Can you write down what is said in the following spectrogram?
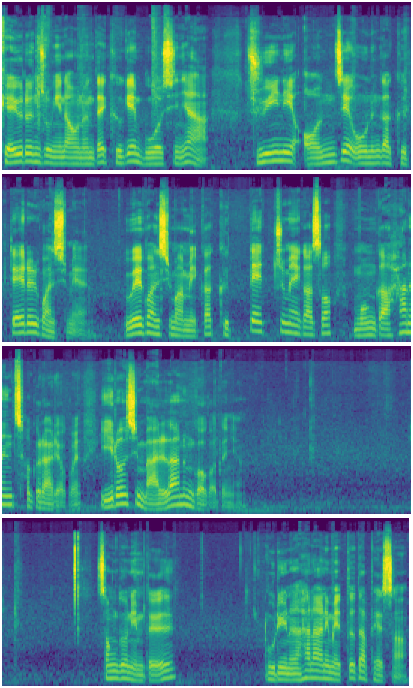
게으른 종이 나오는데 그게 무엇이냐? 주인이 언제 오는가 그 때를 관심해요 왜 관심합니까? 그때쯤에 가서 뭔가 하는 척을 하려고요. 이러지 말라는 거거든요. 성도님들, 우리는 하나님의 뜻 앞에서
